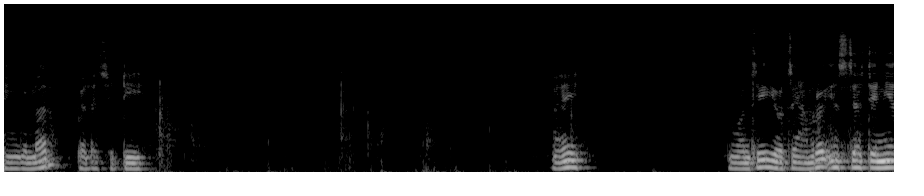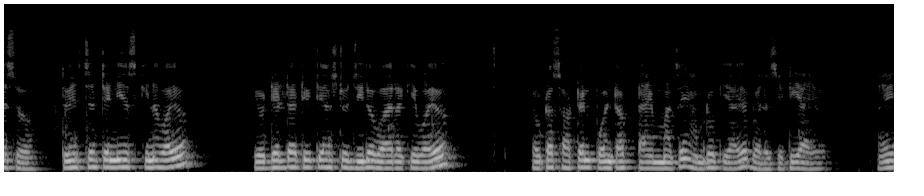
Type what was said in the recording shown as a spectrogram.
एङ्गुलर भेलोसिटी है? भनेपछि यो चाहिँ हाम्रो इन्स्टेन्टेनियस हो। त्यो इन्स्टेन्टेनियस किन भयो? यो delta T tends to zero भएर के भयो? एउटा सर्टेन पोइन्ट अफ टाइममा चाहिँ हाम्रो के आयो? भेलोसिटी आयो। है?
